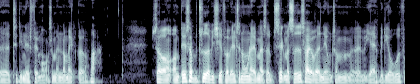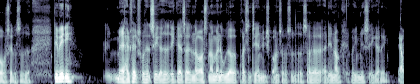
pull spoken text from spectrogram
øh, til de næste fem år, som man normalt gør. nej. Så om det så betyder, at vi siger farvel til nogle af dem, altså selv Mercedes har jo været nævnt som, øh, ja, vil de overhovedet fortsætte osv. Det vil de med 90% sikkerhed, ikke? Altså når, også når man er ude og præsentere en ny sponsor osv., så, så er det nok rimelig sikkert, ikke? Jo.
